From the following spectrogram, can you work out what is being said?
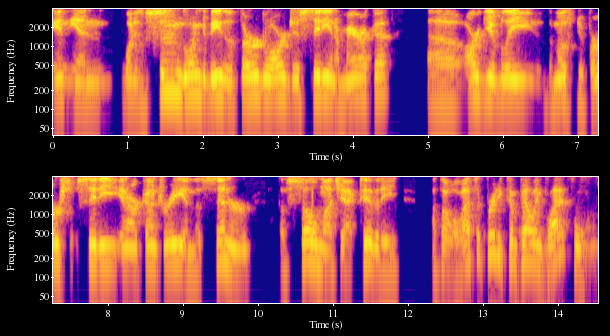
in, in what is soon going to be the third largest city in America, uh, arguably the most diverse city in our country and the center of so much activity, I thought, well, that's a pretty compelling platform.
